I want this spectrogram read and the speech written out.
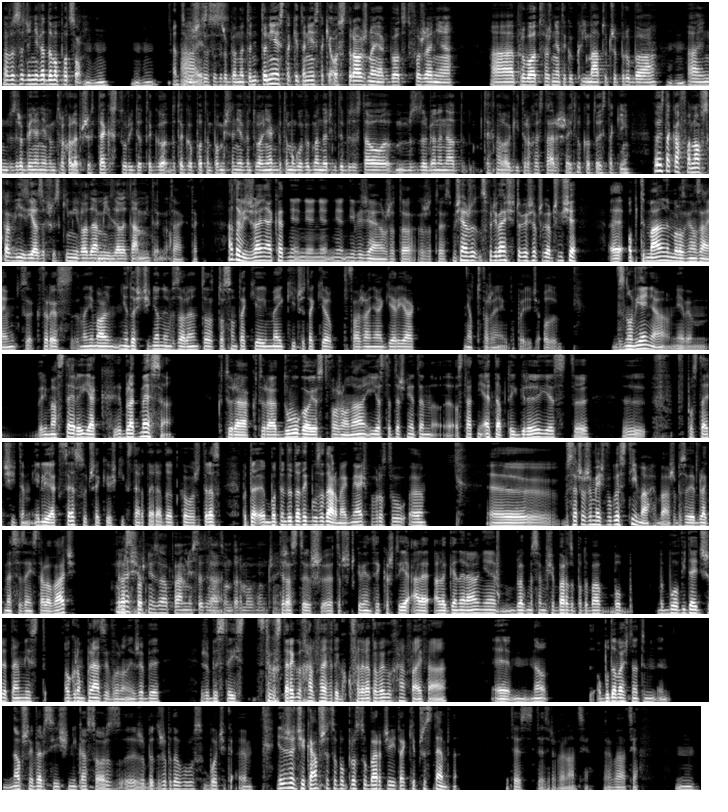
no w zasadzie nie wiadomo po co. Mhm. Mhm. A, to, A jest to, jest... to zrobione. To, to, nie jest takie, to nie jest takie ostrożne jakby odtworzenie próba odtworzenia tego klimatu, czy próba mhm. zrobienia, nie wiem, trochę lepszych tekstur i do tego, do tego potem pomyślenie ewentualnie, jakby to mogło wyglądać, gdyby zostało zrobione na technologii trochę starszej, tylko to jest taki, to jest taka fanowska wizja ze wszystkimi wadami mhm. i zaletami tego. Tak, tak. A to widzisz, ja nie, nie, nie, nie, nie wiedziałem, że to, że to jest. Myślałem, że spodziewałem się czegoś lepszego. Oczywiście e, optymalnym rozwiązaniem, które jest no niemal niedoścignionym wzorem, to, to są takie remake'i, czy takie odtwarzania gier jak, nie odtwarzania, jak to powiedzieć, o, wznowienia, nie wiem, remastery jak Black Mesa, która, która długo jest tworzona i ostatecznie ten ostatni etap tej gry jest y, w postaci tam early accessu czy jakiegoś Kickstartera dodatkowo, że teraz, bo, te, bo ten dodatek był za darmo, jak miałeś po prostu e, e, wystarczyło, że miałeś w ogóle Steama chyba, żeby sobie Black Mesa zainstalować. Teraz ja się już nie załapałem niestety tak. na tą darmową część. Teraz to już e, troszeczkę więcej kosztuje, ale, ale generalnie Black Mesa mi się bardzo podoba, bo, bo było widać, że tam jest ogrom pracy włożonej, żeby, żeby z, tej, z tego starego Half-Life'a, tego kwadratowego Half-Life'a, no, obudować na tym nowszej wersji silnika Source, żeby, żeby to po prostu było ciekawe. Nie tyle, ciekawsze, co po prostu bardziej takie przystępne. I to jest, to jest rewelacja. rewelacja. Mm.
